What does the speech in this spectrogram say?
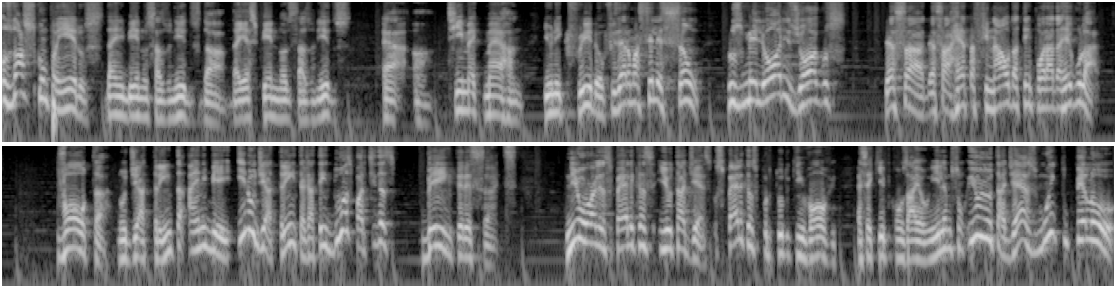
Os nossos companheiros da NBA nos Estados Unidos, da, da ESPN nos Estados Unidos, é, uh, Tim McMahon e o Nick Friedel fizeram uma seleção dos melhores jogos dessa, dessa reta final da temporada regular. Volta no dia 30 a NBA. E no dia 30 já tem duas partidas bem interessantes. New Orleans Pelicans e Utah Jazz. Os Pelicans, por tudo que envolve essa equipe com o Zion Williamson, e o Utah Jazz muito pelo,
